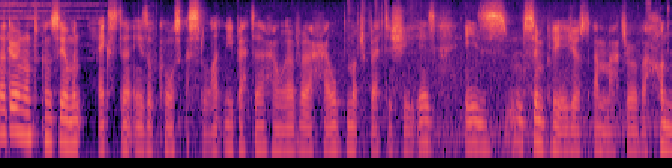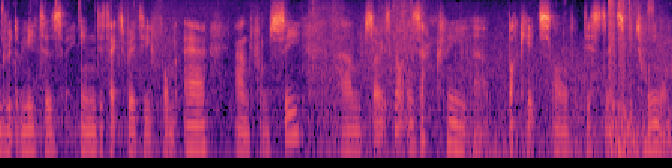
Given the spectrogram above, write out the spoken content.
Now going on to concealment, Exeter is of course slightly better, however how much better she is, is simply just a matter of a hundred meters in detectability from air and from sea, um, so it's not exactly uh, buckets of distance between them.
